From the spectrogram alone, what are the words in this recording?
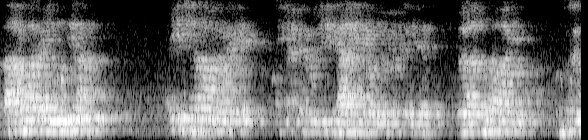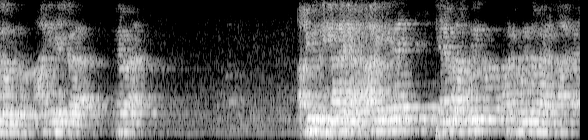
ಅದಾಗುವಾಗ ಈ ಮುಂದಿನ ಐದು ಶತಮಾನಗಳಿಗೆ ಈ ಸ್ಟ್ರಕ್ಚರ್ಗಳಲ್ಲಿ ಯಾವ ರೀತಿಯ ಒಂದು ಯೋಚನೆ ಇದೆ ಇದರ ಅದ್ಭುತವಾಗಿ ಪುತ್ತೂರಿನ ಒಂದು ಮಹಾಲಿಂಗೇಶ್ವರ ದೇವರ ಅಭಿವೃದ್ಧಿ ಕಾರ್ಯ ಆಗಿದೆ ಎಲ್ಲ ಊರಿನ ಹೊರಗೂರಿನವರ ಸಹಕಾರ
